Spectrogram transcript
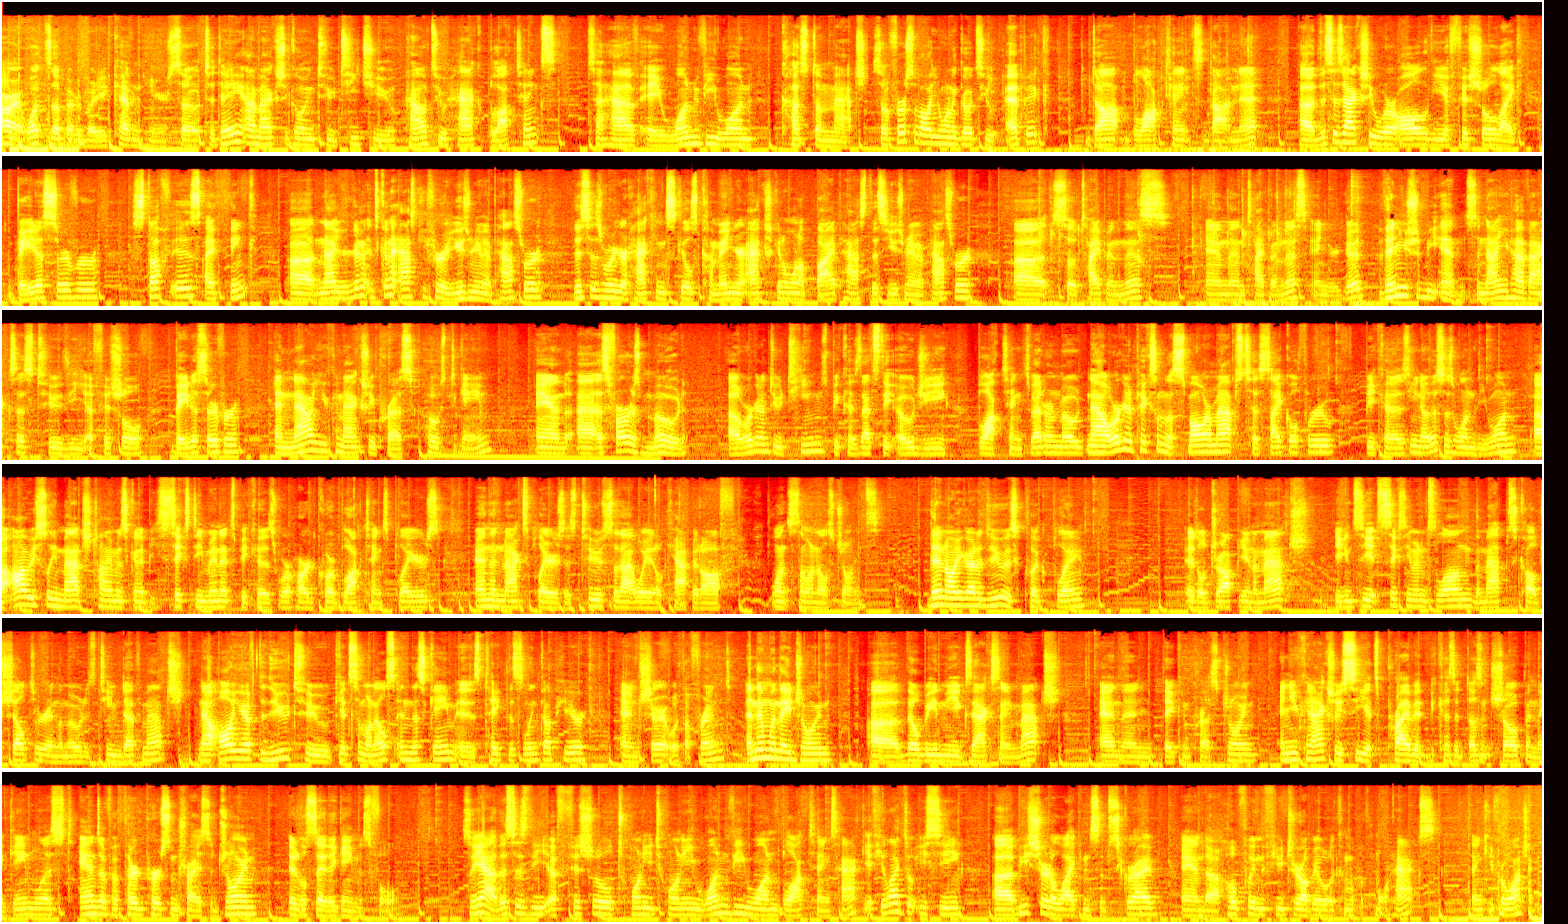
Alright, what's up everybody? Kevin here. So today I'm actually going to teach you how to hack block tanks to have a 1v1 custom match. So first of all, you want to go to epic.blocktanks.net. Uh, this is actually where all the official like beta server stuff is, I think. Uh, now you're gonna it's gonna ask you for a username and password. This is where your hacking skills come in. You're actually gonna want to bypass this username and password. Uh, so type in this and then type in this and you're good. Then you should be in. So now you have access to the official beta server and now you can actually press host game. And uh, as far as mode, uh, we're going to do teams because that's the OG Block Tanks veteran mode. Now we're going to pick some of the smaller maps to cycle through because, you know, this is 1v1. Uh, obviously match time is going to be 60 minutes because we're hardcore Block Tanks players. And then max players is 2 so that way it'll cap it off once someone else joins. Then all you got to do is click play it'll drop you in a match. You can see it's 60 minutes long, the map is called Shelter, and the mode is Team Deathmatch. Now all you have to do to get someone else in this game is take this link up here and share it with a friend. And then when they join, uh, they'll be in the exact same match, and then they can press join. And you can actually see it's private because it doesn't show up in the game list, and if a third person tries to join, it'll say the game is full. So yeah, this is the official 2020 1v1 Block Tanks hack. If you liked what you see, uh, be sure to like and subscribe, and uh, hopefully in the future I'll be able to come up with more hacks. Thank you for watching.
